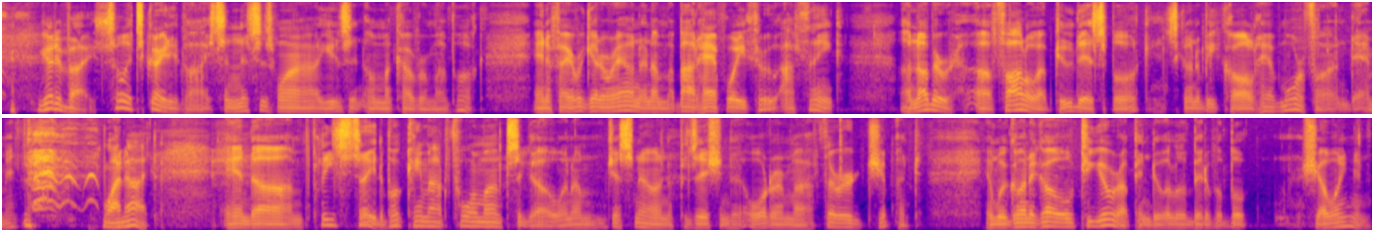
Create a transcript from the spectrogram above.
Good advice. So it's great advice, and this is why I use it on the cover of my book. And if I ever get around and I'm about halfway through, I think another uh, follow up to this book. It's going to be called Have More Fun, damn it. Why not? And uh, I'm pleased to say the book came out four months ago, and I'm just now in a position to order my third shipment. And we're going to go to Europe and do a little bit of a book showing. And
